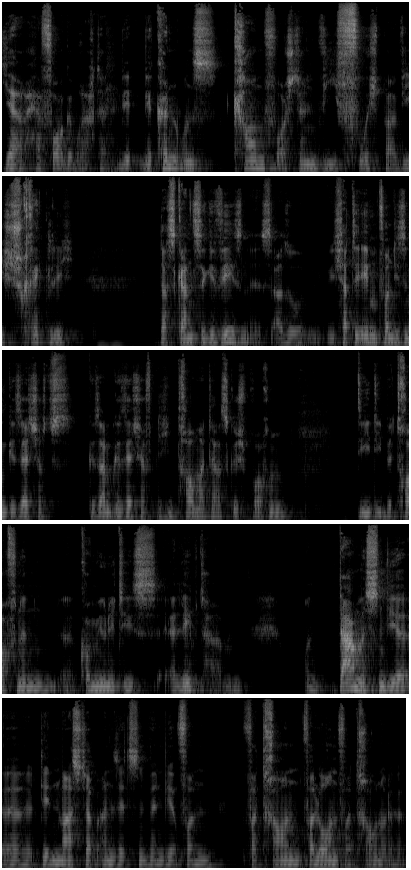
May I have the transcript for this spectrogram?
ja, hervorgebracht hat. Wir, wir können uns kaum vorstellen, wie furchtbar, wie schrecklich das Ganze gewesen ist. Also ich hatte eben von diesen gesamtgesellschaftlichen Traumata gesprochen, die die betroffenen äh, Communities erlebt haben. Und da müssen wir äh, den Maßstab ansetzen, wenn wir von Vertrauen, verloren Vertrauen oder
